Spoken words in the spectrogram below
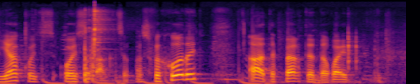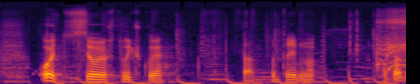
Якось ось так це у нас виходить. А тепер ти давай ось цією штучкою. Так, потрібно. Отак.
